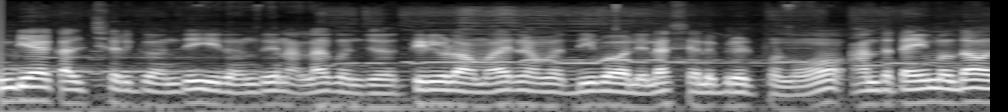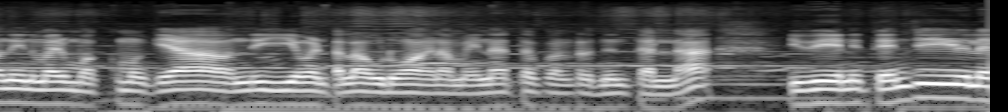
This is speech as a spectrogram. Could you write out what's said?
இந்தியா கல்ச்சருக்கு வந்து இது வந்து நல்லா கொஞ்சம் திருவிழா மாதிரி நம்ம தீபாவளியெலாம் செலிப்ரேட் பண்ணுவோம். அந்த டைமில் தான் வந்து இந்த மாதிரி மொக்க மொக்கையாக வந்து ஈவெண்ட் எல்லாம் விடுவாங்க. நம்ம என்னத்த பண்ணுறதுன்னு தெரில இது எனக்கு தெரிஞ்சு இதில்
